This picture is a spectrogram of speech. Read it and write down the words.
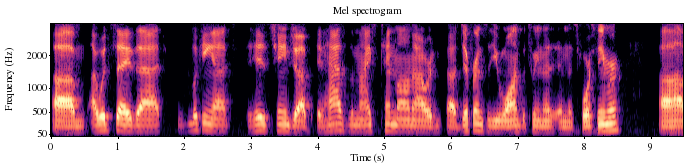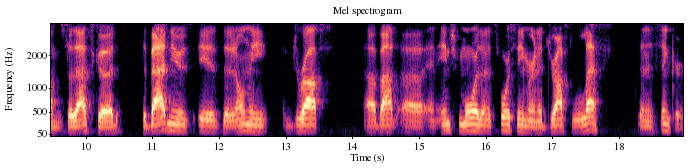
Um, I would say that looking at his changeup, it has the nice 10 mile an hour uh, difference that you want between it and this four seamer. Um, so that's good. The bad news is that it only drops about uh, an inch more than his four seamer, and it drops less than his sinker.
